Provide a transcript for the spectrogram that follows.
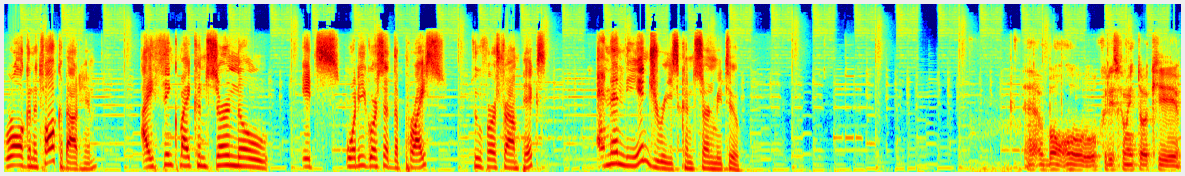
we're all going to talk about him. I think my concern, though, it's what Igor said the price, two first round picks, and then the injuries concern me too. É, bom, o, Chris comentou que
